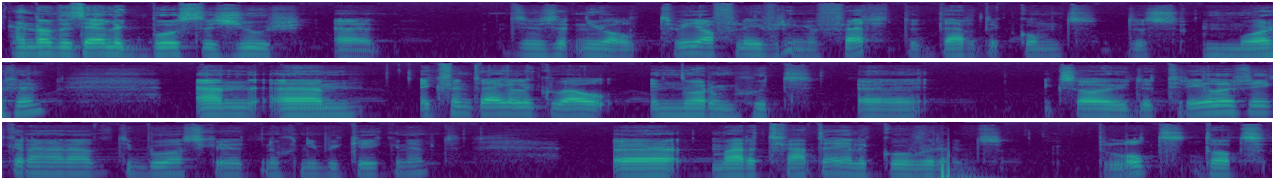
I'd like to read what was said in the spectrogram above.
en dat is eigenlijk Boos de Jour. Eh, we zitten nu al twee afleveringen ver. De derde komt dus morgen. En ehm, ik vind het eigenlijk wel enorm goed. Eh, ik zou u de trailer zeker aanraden, Thibaut, als je het nog niet bekeken hebt. Eh, maar het gaat eigenlijk over het plot dat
